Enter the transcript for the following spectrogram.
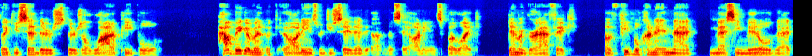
like you said, there's there's a lot of people. How big of an audience would you say that uh, let's say audience but like demographic of people kind of in that messy middle that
